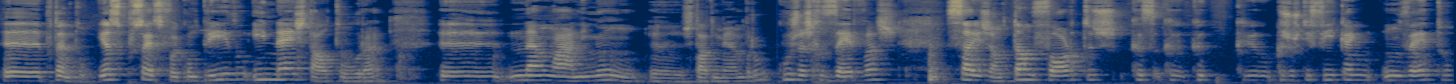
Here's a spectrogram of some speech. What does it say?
Eh, portanto, esse processo foi cumprido e nesta altura eh, não há nenhum eh, Estado-membro cujas reservas sejam tão fortes que, que, que, que justifiquem um veto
